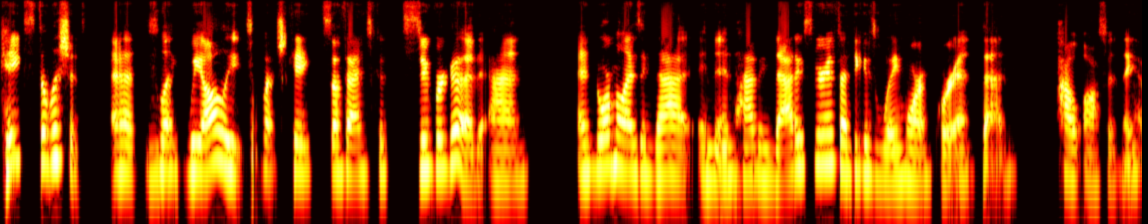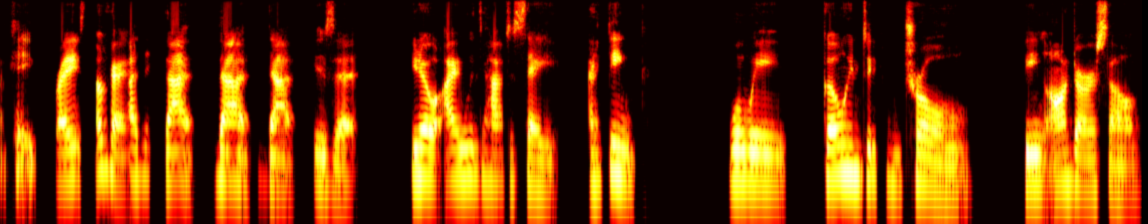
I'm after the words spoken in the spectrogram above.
cake's delicious. And mm-hmm. like we all eat too much cake sometimes because it's super good. And and normalizing that and, and having that experience, I think is way more important than how often they have cake, right? Okay. I think that that that is it. You know, I would have to say, I think when we go into control, being onto ourselves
